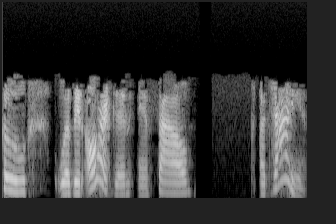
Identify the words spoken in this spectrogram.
who was in Oregon and saw a giant.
